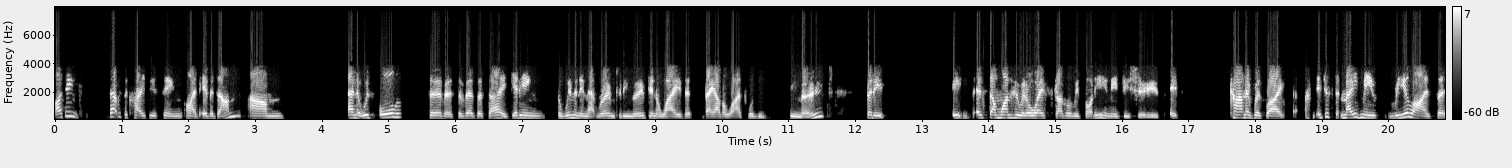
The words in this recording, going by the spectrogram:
I think that was the craziest thing I've ever done. Um, and it was all service of, as I say, getting the women in that room to be moved in a way that they otherwise wouldn't be moved. But it, it as someone who had always struggled with body image issues, it kind of was like, it just it made me realize that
